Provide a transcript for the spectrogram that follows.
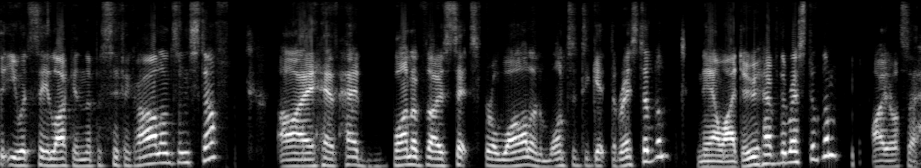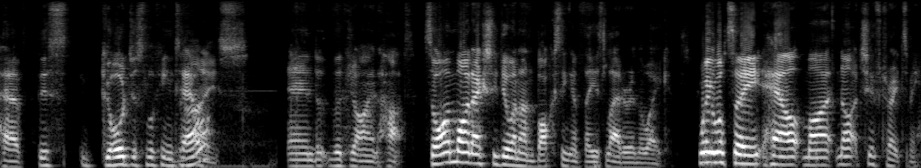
that you would see like in the Pacific Islands and stuff. I have had one of those sets for a while and wanted to get the rest of them. Now I do have the rest of them. I also have this gorgeous looking tower Nice. and the giant hut. So I might actually do an unboxing of these later in the week. We will see how my night shift treats me.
